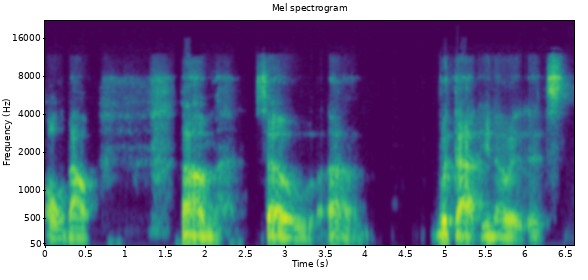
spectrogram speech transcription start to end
all about um so uh, with that you know it, it's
